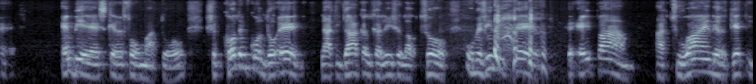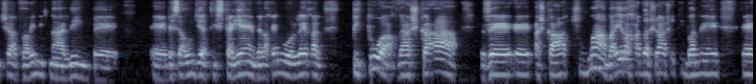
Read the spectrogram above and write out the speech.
אה, MBS כרפורמטור, שקודם כל דואג לעתידה הכלכלי של ארצו, הוא מבין היטב שאי פעם הצורה האנרגטית שהדברים מתנהלים אה, בסעודיה תסתיים, ולכן הוא הולך על פיתוח והשקעה והשקעה עצומה בעיר החדשה שתיבנה אה,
